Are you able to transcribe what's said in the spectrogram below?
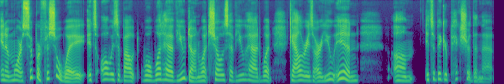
in a more superficial way, it's always about, well, what have you done? What shows have you had? What galleries are you in? Um, it's a bigger picture than that.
